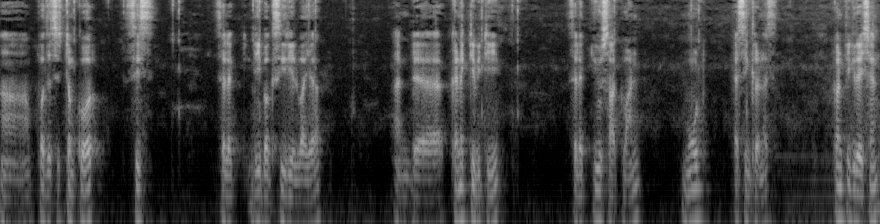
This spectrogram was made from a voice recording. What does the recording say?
Uh, for the system core sys select debug serial wire and uh, connectivity select USART1 mode asynchronous configuration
